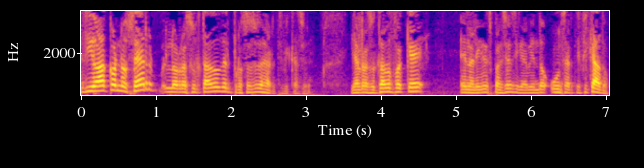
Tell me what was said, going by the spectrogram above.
dio a conocer los resultados del proceso de certificación. Y el resultado fue que en la Liga de Expansión sigue habiendo un certificado.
